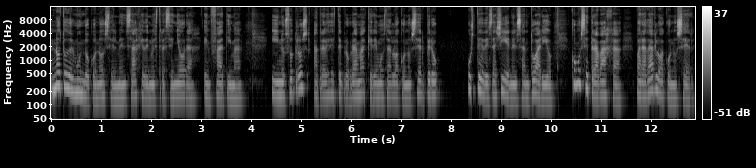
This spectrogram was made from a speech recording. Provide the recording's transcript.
no todo el mundo conoce el mensaje de Nuestra Señora en Fátima y nosotros a través de este programa queremos darlo a conocer, pero ustedes allí en el santuario, cómo se trabaja para darlo a conocer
